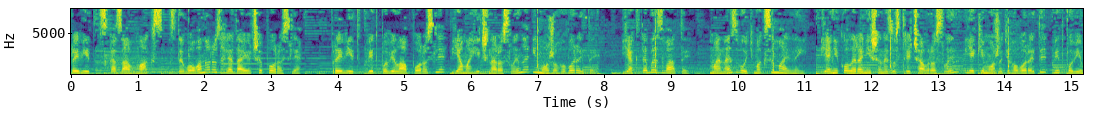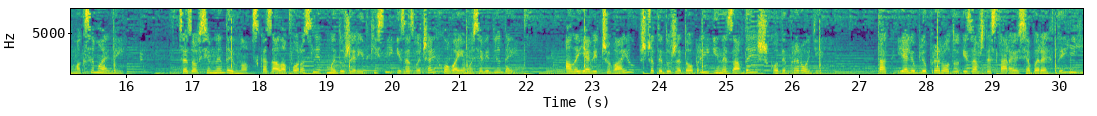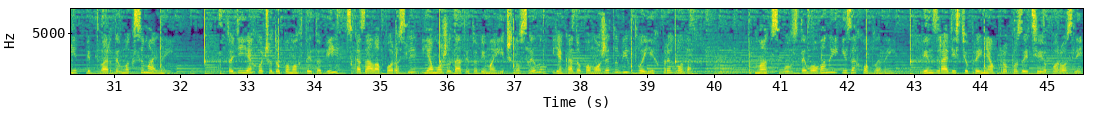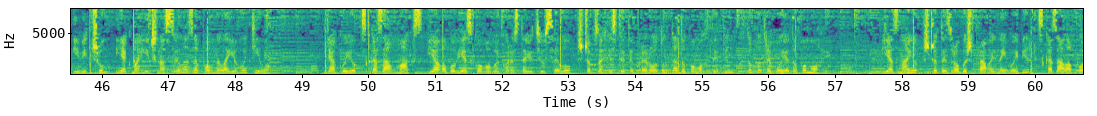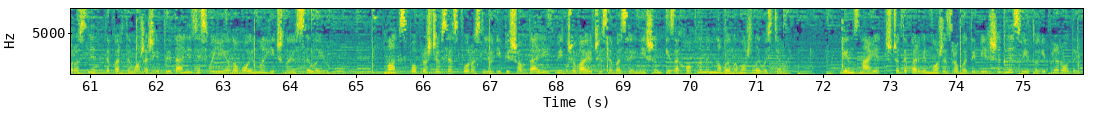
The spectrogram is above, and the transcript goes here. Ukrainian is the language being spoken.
Привіт, сказав Макс, здивовано розглядаючи поросля. Привіт, відповіла поросля, я магічна рослина і можу говорити. Як тебе звати? Мене звуть Максимальний. Я ніколи раніше не зустрічав рослин, які можуть говорити, відповів Максимальний. Це зовсім не дивно, сказала порослі, ми дуже рідкісні і зазвичай ховаємося від людей. Але я відчуваю, що ти дуже добрий і не завдаєш шкоди природі. Так, я люблю природу і завжди стараюся берегти її, підтвердив максимальний. Тоді я хочу допомогти тобі, сказала порослі, я можу дати тобі магічну силу, яка допоможе тобі в твоїх пригодах. Макс був здивований і захоплений. Він з радістю прийняв пропозицію порослі і відчув, як магічна сила заповнила його тіло. Дякую, сказав Макс. Я обов'язково використаю цю силу, щоб захистити природу та допомогти тим, хто потребує допомоги. Я знаю, що ти зробиш правильний вибір, сказала порослі. Тепер ти можеш іти далі зі своєю новою магічною силою. Макс попрощався з порослю і пішов далі, відчуваючи себе сильнішим і захопленим новими можливостями. Він знає, що тепер він може зробити більше для світу і природи.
